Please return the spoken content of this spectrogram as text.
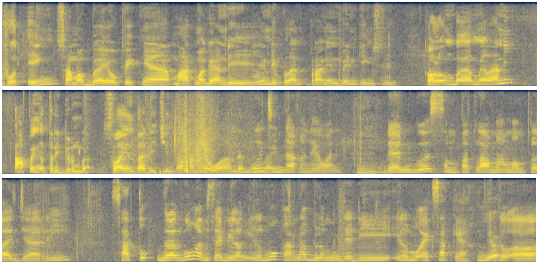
Food Inc sama biopiknya Mahatma Gandhi yang diperanin Ben Kingsley. Kalau Mbak Melani apa yang nge-trigger Mbak selain tadi cintakan hewan dan gue lain-lain? cintakan hewan dan gue sempat lama mempelajari satu nggak gue nggak bisa bilang ilmu karena belum menjadi ilmu eksak ya Iya. gitu eh,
